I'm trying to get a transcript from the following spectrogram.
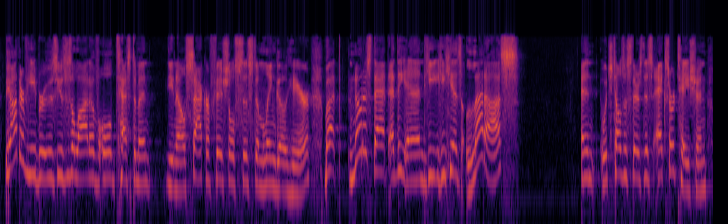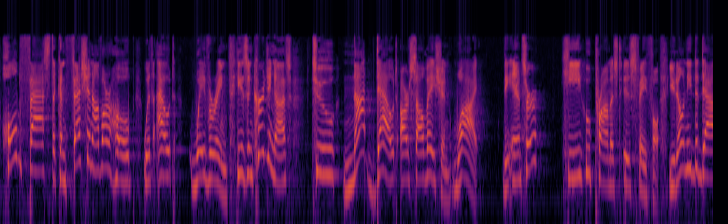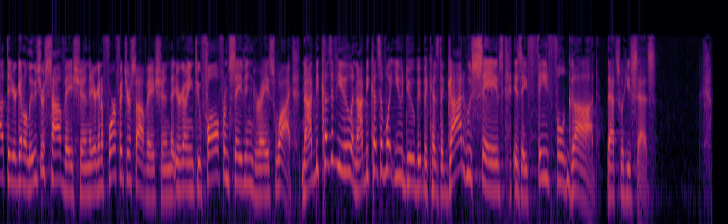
the author of Hebrews uses a lot of Old Testament you know, sacrificial system lingo here. But notice that at the end, he, he has let us and which tells us there's this exhortation, hold fast the confession of our hope without wavering. He is encouraging us to not doubt our salvation. Why? The answer? He who promised is faithful. You don't need to doubt that you're going to lose your salvation, that you're going to forfeit your salvation, that you're going to fall from saving grace. Why? Not because of you and not because of what you do, but because the God who saves is a faithful God. That's what he says.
